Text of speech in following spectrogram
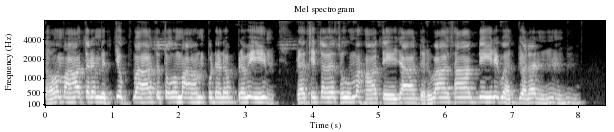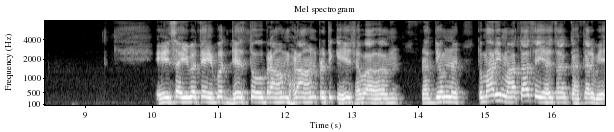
तो महातर मृत्युक्वा तथो माम पुनरब्रवी प्रथित सुमहातेजा दुर्वासाग्निर्वज्वलन। ऐसा ते बुद्धिस्तो ब्राह्मणान प्रति केशव। प्रद्युम्न, तुम्हारी माता से ऐसा कहकर वे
